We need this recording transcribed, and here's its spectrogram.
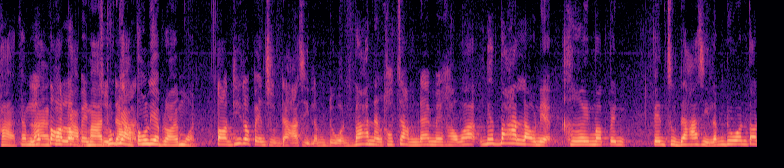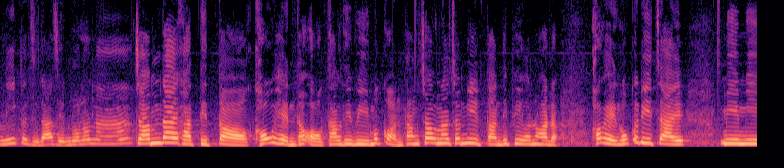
ค่ะทำแล้งาวนตอนก็เรากลับเป็นมาสุดาทุกอย่างต้องเรียบร้อยหมด ตอนที่เราเป็นสุดาสีลำดวนบ้านนั้นเขาจำได้ไหมคะว่าแม่บ้านเราเนี่ยเคยมาเป็น เป็นสุดาสีลำดวนตอนนี้เป็นสุดาสีลำดวนแล้วนะ จำได้ค่ะติดต่อเขาเห็นทางออกทางทีวีเมื่อก่อนทางช่องนั้นช่องนี้ตอนที่พี่เขานอนอะเขาเห็นเขาก็ดีใจมีมี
